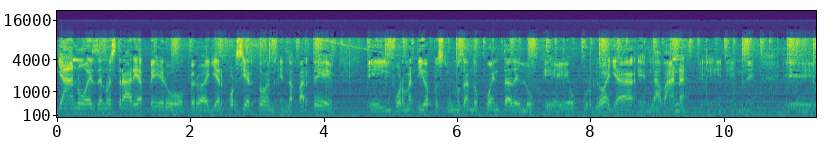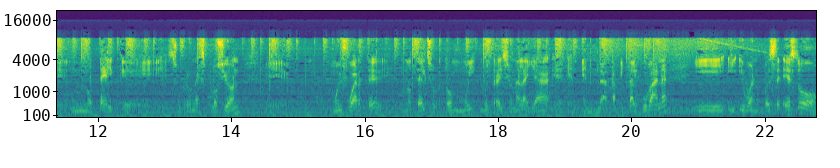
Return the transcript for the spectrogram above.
ya no es de nuestra área, pero, pero ayer por cierto en la parte eh, informativa, pues estuvimos dando cuenta de lo que ocurrió allá en La Habana, eh, en eh, un hotel que sufrió una explosión muy fuerte, un hotel sobre todo muy, muy tradicional allá en, la capital cubana. Y, bueno, pues esto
